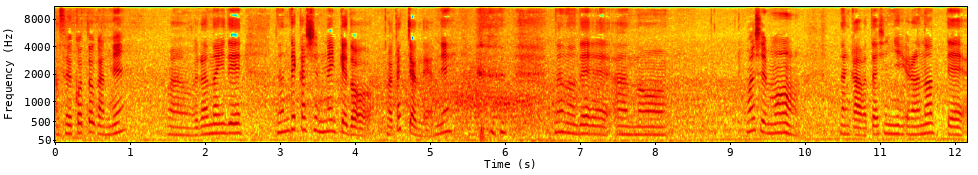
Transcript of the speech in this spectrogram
まあ、そういうことがね、まあ、占いでなんでか知らないけど分かっちゃうんだよね。なのであのもしもなんか私に占って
